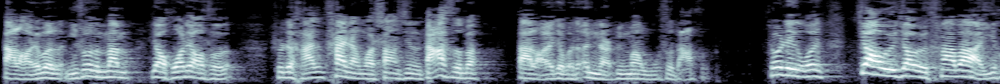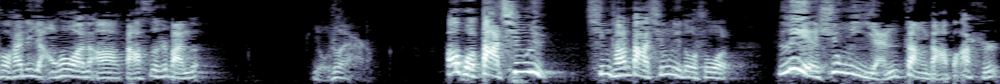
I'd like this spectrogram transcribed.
大老爷问了，你说怎么办吧？要活的要死的。说这孩子太让我伤心了，打死吧。大老爷就把他摁那儿，乒乓五四打死。说这个我教育教育他吧，以后还得养活我呢啊，打四十板子。有这样的，包括大清律，清朝的大清律都说了：“列兄一眼，仗打八十。”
